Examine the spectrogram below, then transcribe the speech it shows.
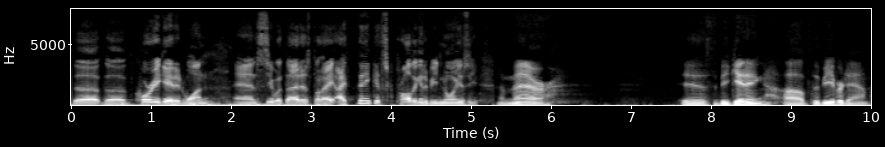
the, the corrugated one, and see what that is. But I, I think it's probably going to be noisy. And there is the beginning of the beaver dam.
